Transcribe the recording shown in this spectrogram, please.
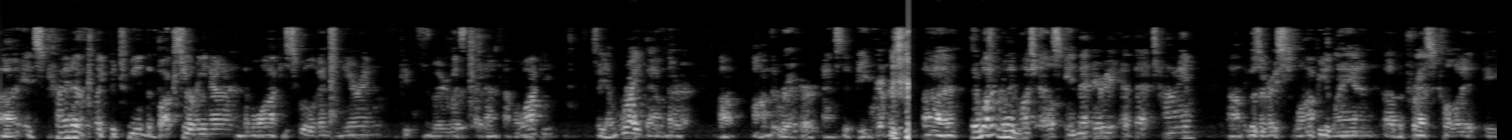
Uh, it's kind of like between the Bucks Arena and the Milwaukee School of Engineering. People familiar with uh, downtown Milwaukee. So yeah, right down there uh, on the river, hence the big river. uh, there wasn't really much else in that area at that time. Um, it was a very swampy land. Uh, the press called it a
